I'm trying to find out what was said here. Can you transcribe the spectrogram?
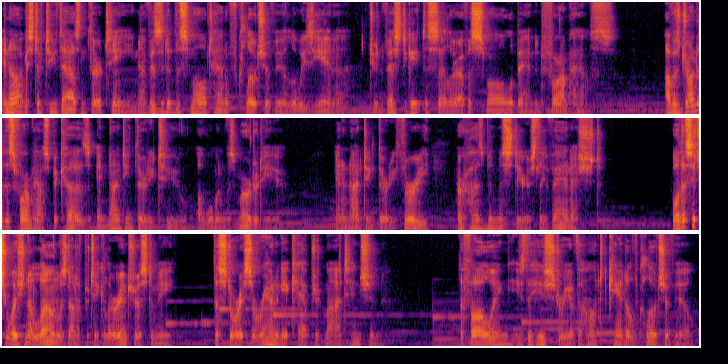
In August of 2013, I visited the small town of Cloutierville, Louisiana, to investigate the cellar of a small abandoned farmhouse. I was drawn to this farmhouse because in 1932 a woman was murdered here, and in 1933 her husband mysteriously vanished. While this situation alone was not of particular interest to me, the story surrounding it captured my attention. The following is the history of the haunted candle of Cloutierville,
